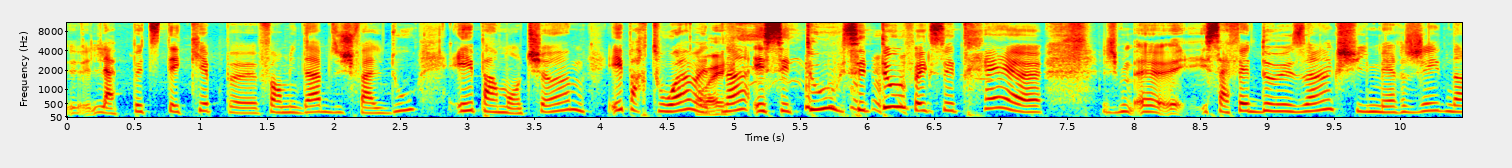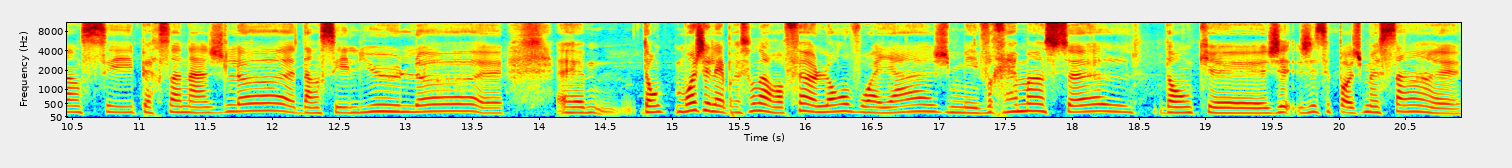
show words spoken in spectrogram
la petite équipe euh, formidable du Cheval Doux et par mon chum et par toi maintenant. Et c'est tout, c'est tout. Fait que c'est très... euh, je euh, ça fait deux ans que je suis immergée dans ces personnages-là, dans ces lieux-là. Euh, donc, moi, j'ai l'impression d'avoir fait un long voyage, mais vraiment seule. Donc, je, je sais pas, je me sens...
